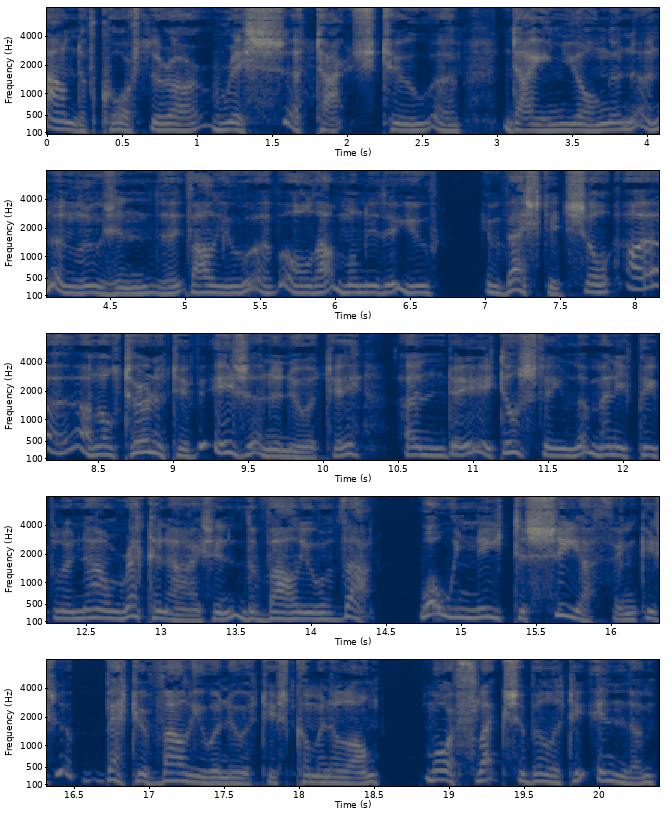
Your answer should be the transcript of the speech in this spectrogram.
And of course, there are risks attached to um, dying young and, and, and, losing the value of all that money that you've invested. So uh, an alternative is an annuity, and it does seem that many people are now recognising the value of that. What we need to see, I think, is better value annuities coming along, more flexibility in them,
